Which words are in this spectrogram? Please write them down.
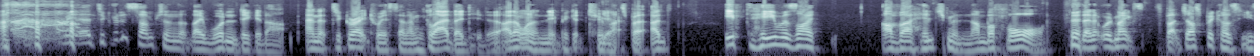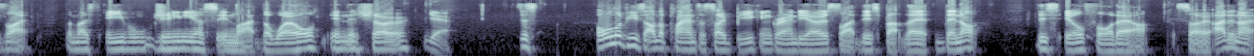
I mean, it's a good assumption that they wouldn't dig it up, and it's a great twist, and I'm glad they did it. I don't want to nitpick it too Yeah. much, but i if he was like other henchman number four, then it would make sense. But just because he's like the most evil genius in like the world in this show, Yeah. just all of his other plans are so big and grandiose like this, but they're they're not this ill thought out. So I don't know.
